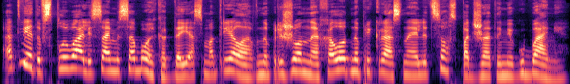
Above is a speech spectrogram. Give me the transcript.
Ответы всплывали сами собой, когда я смотрела в напряженное холодно-прекрасное лицо с поджатыми губами.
